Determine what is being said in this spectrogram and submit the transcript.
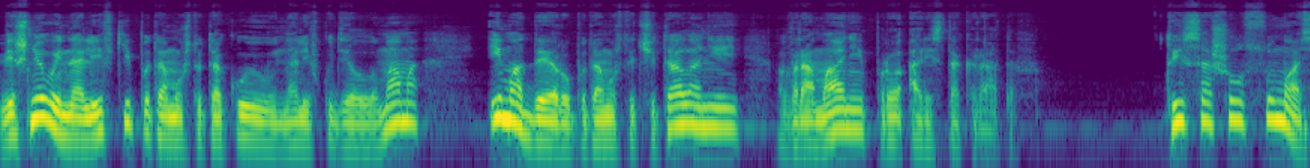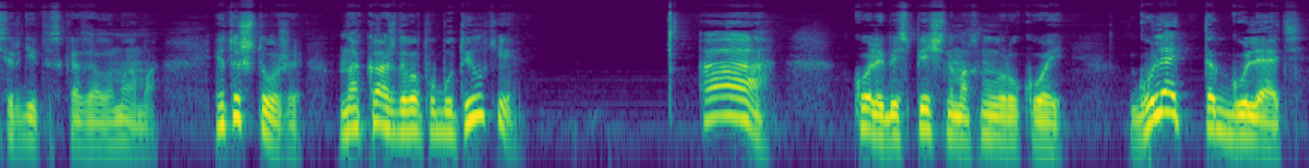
вишневой наливки, потому что такую наливку делала мама, и Мадеру, потому что читал о ней в романе про аристократов. «Ты сошел с ума», — сердито сказала мама. «Это что же, на каждого по бутылке?» «А!» — Коля беспечно махнул рукой. «Гулять так гулять!»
